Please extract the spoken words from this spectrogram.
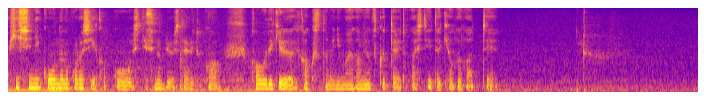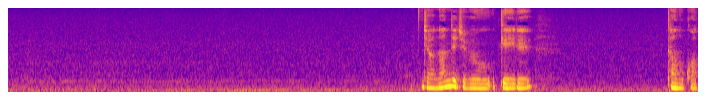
必死にこう女の子らしい格好をして背伸びをしたりとか顔をできるだけ隠すために前髪を作ったりとかしていた記憶があって。じゃあなんで自分を受け入れたのかっ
